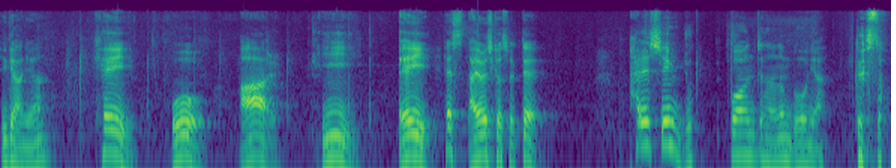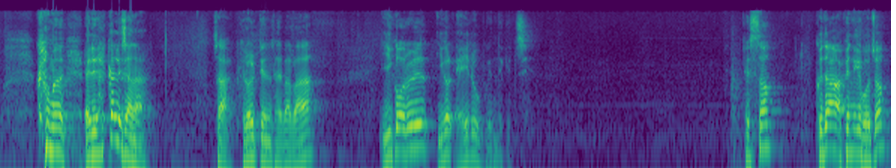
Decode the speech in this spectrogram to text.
이게 아니야. K, O, R, E, A 했 나열시켰을 때 86번째 단어는 뭐냐? 그랬어. 그러면 애들이 헷갈리잖아. 자, 그럴 때는 잘 봐봐. 이거를 이걸 A로 보면 되겠지. 됐어? 그 다음 앞에 있는 게 뭐죠?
